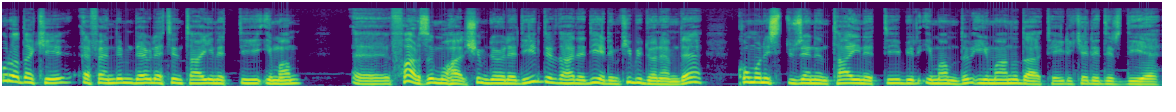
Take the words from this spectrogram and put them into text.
buradaki efendim devletin tayin ettiği imam e, farzı muhal şimdi öyle değildir daha da diyelim ki bir dönemde komünist düzenin tayin ettiği bir imamdır imanı da tehlikelidir diye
